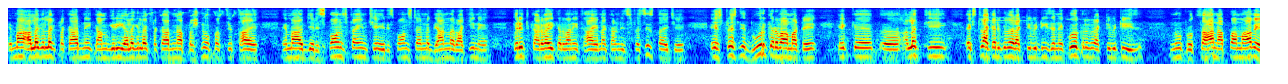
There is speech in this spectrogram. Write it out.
એમાં અલગ અલગ પ્રકારની કામગીરી, અલગ અલગ પ્રકારના પ્રશ્નો ઉપસ્થિત થાય, એમાં જે રિસ્પોન્સ ટાઈમ છે, એ રિસ્પોન્સ ટાઈમને ધ્યાનમાં રાખીને ત્વરિત કાર્યવાહી કરવાની થાય, એના કારણે સ્ટ્રેસીસ થાય છે. એ સ્ટ્રેસને દૂર કરવા માટે એક અલગથી એક્સ્ટ્રા કરિક્યુલર એક્ટિવિટીઝ અને કો કરિક્યુલર એક્ટિવિટીઝનું પ્રોત્સાહન આપવામાં આવે,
